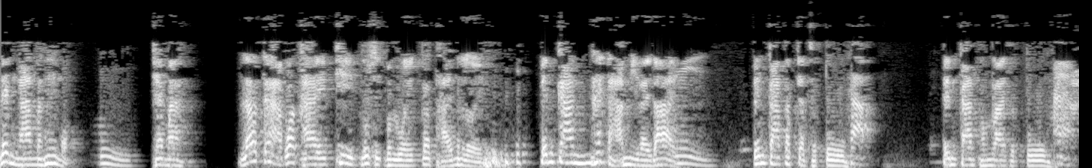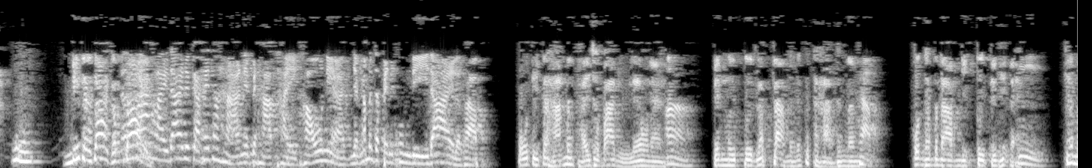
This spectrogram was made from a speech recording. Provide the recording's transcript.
เล่นงานมันให้หมดอืมใช่ไหมแล้วถ้าหากว่าใครที่รู้สึกมันรวยก็ถ่ายมันเลย เป็นการให้ทหารมีรายได้อืมเป็นการกำจัดศัตรูครับเป็นการทำลายศัตรูอ่าอืมมีแต่ได้กับแล้วได้สร้างรายได้ด้วยการให้ทหารเนี่ยไปหาไถ่เขาเนี่ย อย่างนั้นมันจะเป็นคนดีได้เหรอครับปกติทหารมันไถชาวบ้านอยู่แล้วนะอ่าเป็นมือปืนรับจ้างมันก็ทหารทั้งนั้นครับ คนธรรมดามันยิงปืนไปที่ไหนอืมใช่ไหม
